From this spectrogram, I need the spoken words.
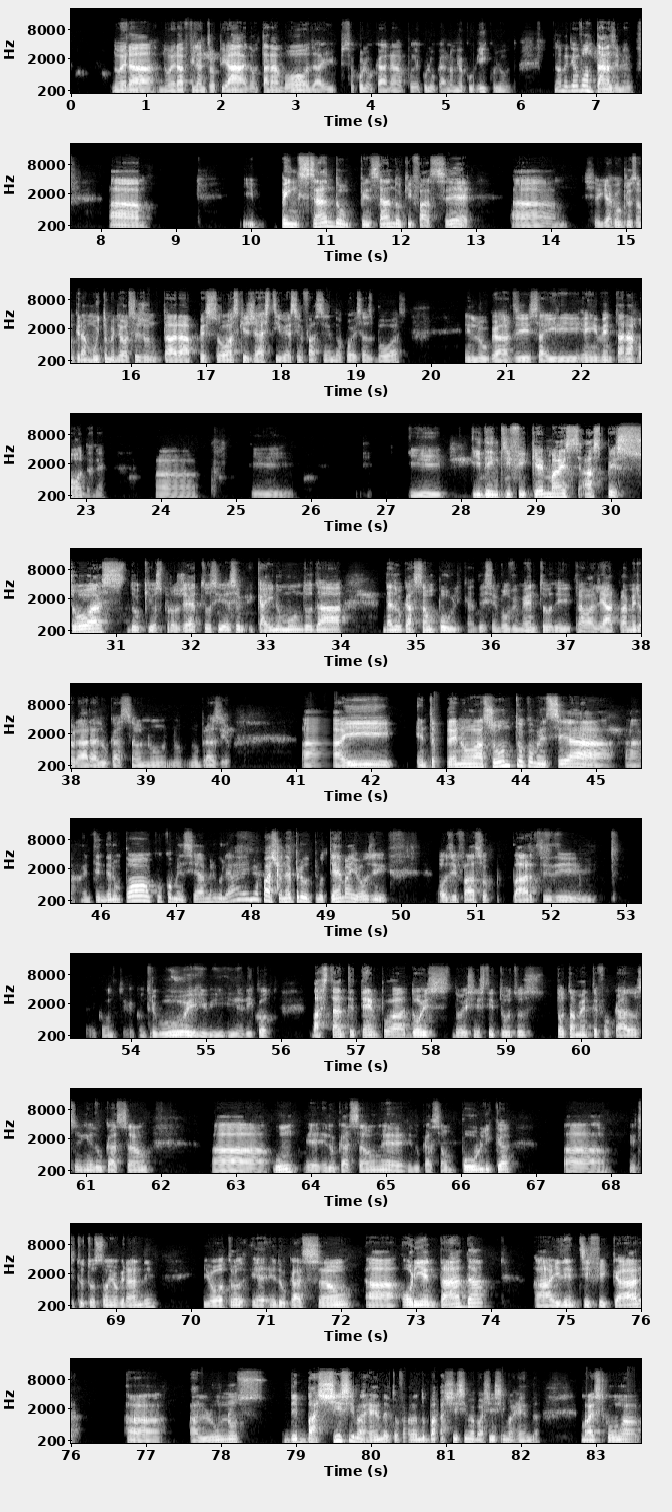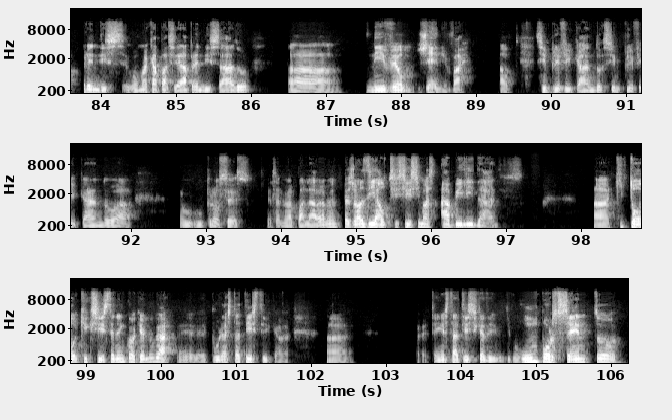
não era não era filantropia, não está na moda e preciso colocar na, poder colocar no meu currículo. Não, me deu vontade mesmo. Ah, e pensando pensando o que fazer, ah, cheguei à conclusão que era muito melhor se juntar a pessoas que já estivessem fazendo coisas boas, em lugar de sair e reinventar a roda, né? Ah, e, e identifiquei mais as pessoas do que os projetos e esse, caí no mundo da da educação pública, desenvolvimento de trabalhar para melhorar a educação no, no, no Brasil. Aí entrei no assunto, comecei a, a, entender um pouco, comecei a mergulhar e me apaixonei pelo, pelo tema e hoje hoje faço parte de contribuo e, e, dedico bastante tempo a dois dois institutos totalmente focados em educação uh, um é educação é educação pública uh, Instituto Sonho Grande e outro é educação orientada a identificar alunos de baixíssima renda, estou falando baixíssima, baixíssima renda, mas com uma, aprendiz, com uma capacidade de aprendizado a nível gênio, vai, simplificando, simplificando a, o, o, processo. Essa não é a palavra, pessoas de altíssimas habilidades uh, que, to, que existem em qualquer lugar, é, é pura estatística. Uh, tem estatística de tipo, 1%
